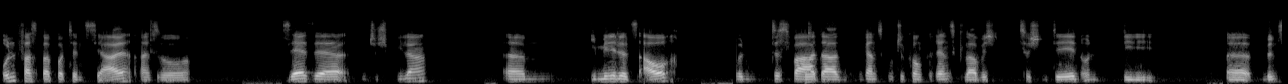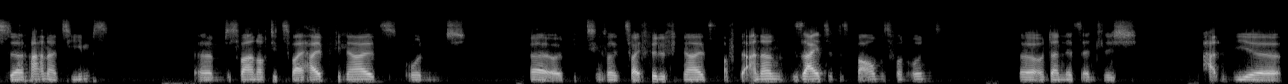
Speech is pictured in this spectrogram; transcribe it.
unfassbar Potenzial, also sehr, sehr gute Spieler. Ähm, die Mädels auch. Und das war da eine ganz gute Konkurrenz, glaube ich, zwischen denen und die äh, Münsteraner Teams. Ähm, das waren auch die zwei Halbfinals und äh, beziehungsweise zwei Viertelfinals auf der anderen Seite des Baumes von uns. Äh, und dann letztendlich hatten wir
